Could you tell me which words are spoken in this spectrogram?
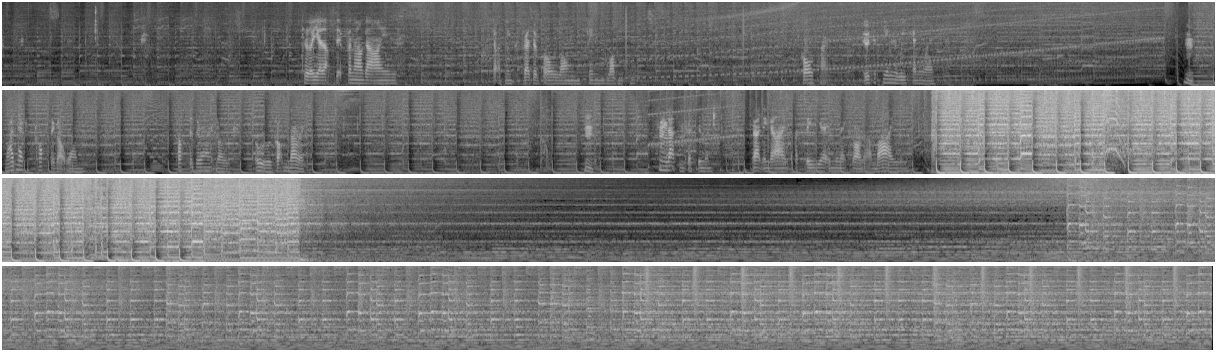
So yeah, that's it for now guys. That was an incredible long thing, wasn't it? Full time. It was just the end of the week anyway. Hmm, why the heck is Costa got one? Costa's the right mode. Oh, we've got Norris. Hmm. Hmm, that's interesting then. Right then guys, I'll see you in the next one. Bye.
